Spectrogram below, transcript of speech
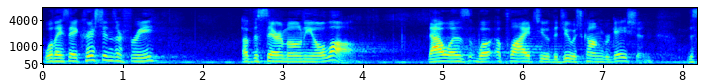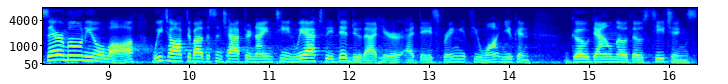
Well, they say Christians are free of the ceremonial law. That was what applied to the Jewish congregation. The ceremonial law, we talked about this in chapter 19. We actually did do that here at Dayspring. If you want, you can go download those teachings.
